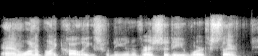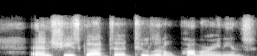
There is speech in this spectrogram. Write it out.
and one of my colleagues from the university works there. And she's got uh, two little Pomeranians.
